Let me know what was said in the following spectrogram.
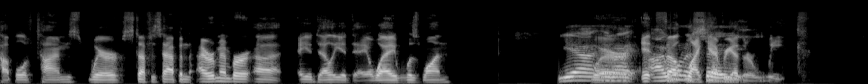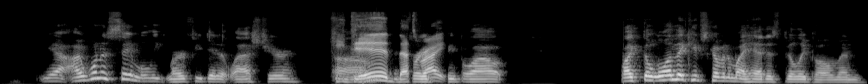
couple of times where stuff has happened. I remember uh, Adelia Dayaway was one yeah, and where I, it I felt like say, every other week. Yeah, I want to say Malik Murphy did it last year. He did, that's right. People out. Like the one that keeps coming to my head is Billy Bowman,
